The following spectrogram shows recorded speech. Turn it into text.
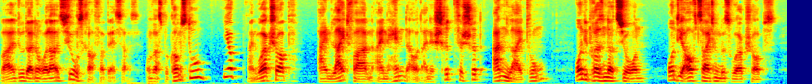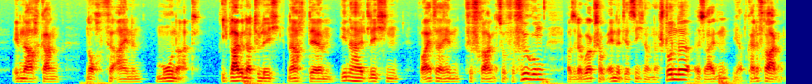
weil du deine Rolle als Führungskraft verbesserst. Und was bekommst du? Jupp, ein Workshop, ein Leitfaden, ein Handout, eine Schritt-für-Schritt-Anleitung und die Präsentation und die Aufzeichnung des Workshops im Nachgang noch für einen Monat. Ich bleibe natürlich nach dem inhaltlichen weiterhin für Fragen zur Verfügung. Also der Workshop endet jetzt nicht nach einer Stunde, es sei denn, ihr habt keine Fragen.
